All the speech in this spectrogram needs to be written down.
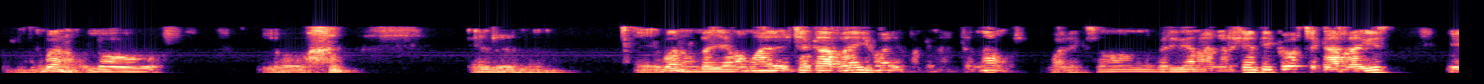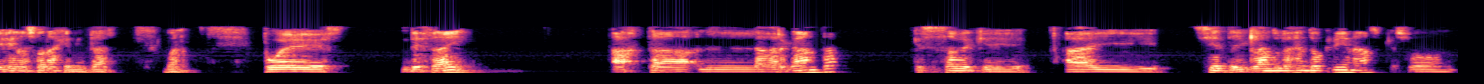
bueno, los, los el, eh, bueno, lo llamamos el chakra raíz, ¿vale? Para que nos entendamos, ¿vale? Que son meridianos energéticos, chakra raíz es en la zona genital. Bueno, pues desde ahí hasta la garganta, que se sabe que hay siete glándulas endocrinas, que son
